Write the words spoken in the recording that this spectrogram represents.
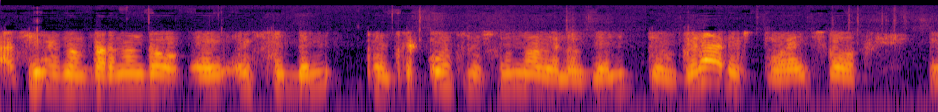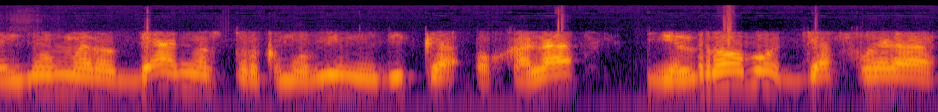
Así es, don Fernando, eh, el, secuestro es uno de los delitos graves, por eso el número de años, pero como bien indica, ojalá y el robo ya fuera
